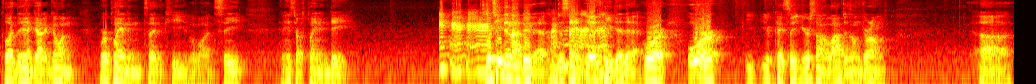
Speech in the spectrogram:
plugged in, got it going. We're playing in say the key of what C, and he starts playing in D. Which he did not do that. I'm just saying if he did that, or or you, okay, so your son Elijah's on drum. Uh,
